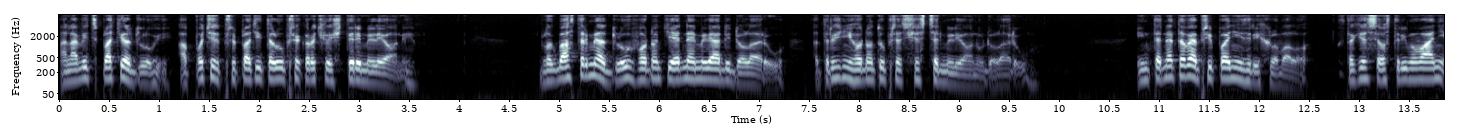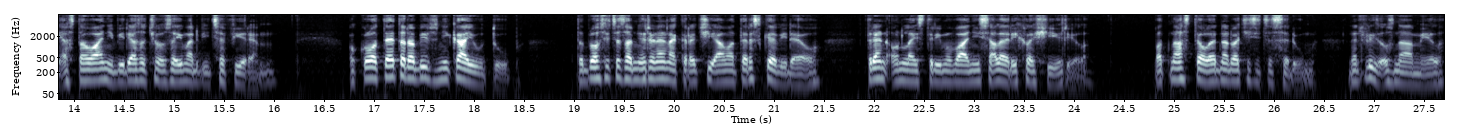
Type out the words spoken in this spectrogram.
A navíc platil dluhy a počet předplatitelů překročil 4 miliony. Blockbuster měl dluh v hodnotě 1 miliardy dolarů a tržní hodnotu přes 600 milionů dolarů. Internetové připojení zrychlovalo, takže se o streamování a stahování videa začalo zajímat více firem. Okolo této doby vzniká YouTube. To bylo sice zaměřené na kratší amatérské video, trend online streamování se ale rychle šířil. 15. ledna 2007 Netflix oznámil,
